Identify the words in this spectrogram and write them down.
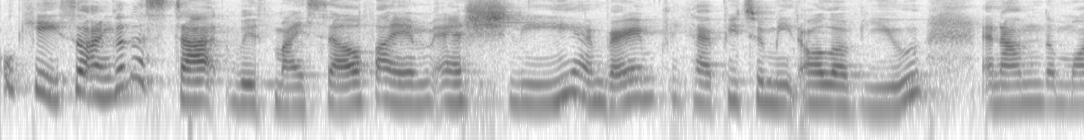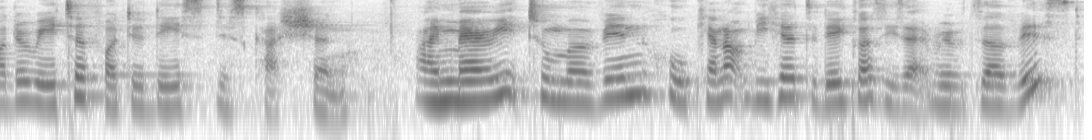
Okay, so I'm going to start with myself. I am Ashley. I'm very happy to meet all of you, and I'm the moderator for today's discussion. I'm married to Mervyn, who cannot be here today because he's at reservist.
